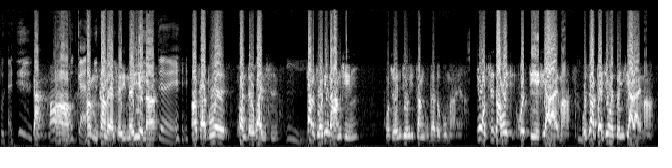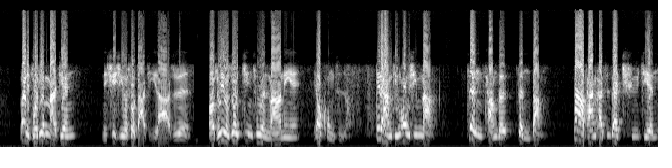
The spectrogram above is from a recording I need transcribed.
不敢，敢啊！不敢。他们干的谁林的业呢？对。啊，才不会患得患失。嗯。像昨天的行情，我昨天就一张股票都不买啊，因为我知道会会跌下来嘛，我知道短线会蹲下来嘛。那你昨天买间，你信心又受打击啦，是不是？啊，所以有时候进出的拿捏要控制好。这个行情放心啦。正常的震荡，大盘还是在区间，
